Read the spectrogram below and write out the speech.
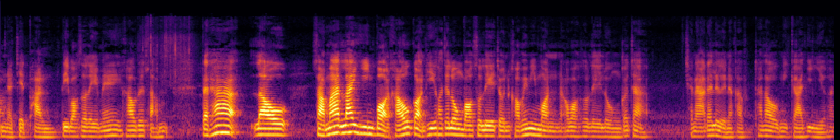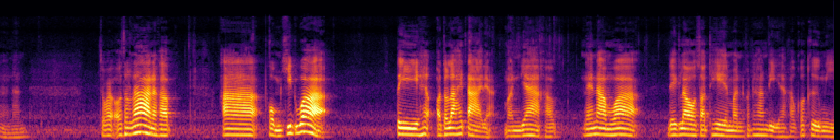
ำเนี่ยเจ็ดพันตีบอลเซเลไม่เข้าด้วยซ้ำแต่ถ้าเรา สามารถไล่ยิงบอร์ดเขาก่อนที่เขาจะลงบอลโซเลจนเขาไม่มีมอนเอาบอลโซเลลงก็จะชนะได้เลยนะครับ ถ้าเรามีการยิงเยอะขนาดนั้นต่อไปออโตล่านะครับอ่าผมคิดว่าตีให้ออโตล่าให้ตายเนี่ย มันยากครับ แนะนำว่าเด็กเราซัดเทนมันค่อนข้างดีนะครับ ก็คือมี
